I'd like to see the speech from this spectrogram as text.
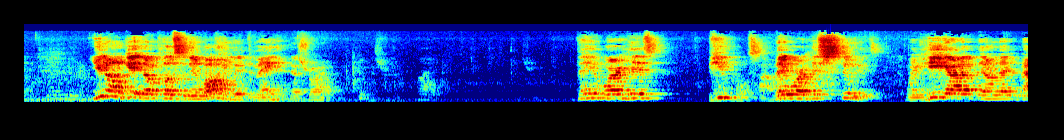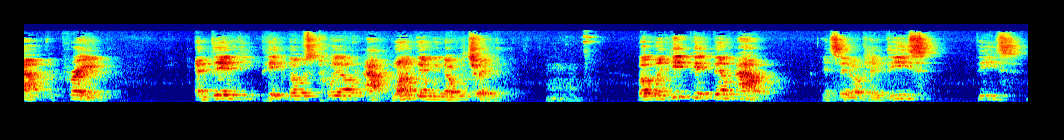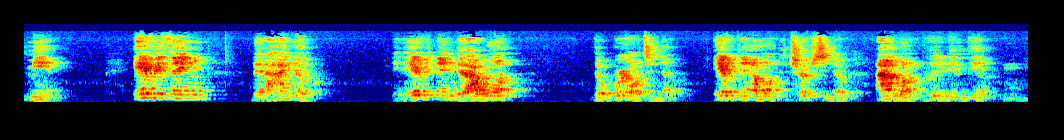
You don't get no closer than walking with the man. That's right. They were his pupils. They were his students. When he got up there on that mountain and prayed, and then he picked those 12 out. One of them we know betrayed him. Mm-hmm. But when he picked them out and said, okay, these, these men, everything that I know and everything that I want the world to know, everything I want the church to know, I'm going to put it in them. Mm-hmm.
